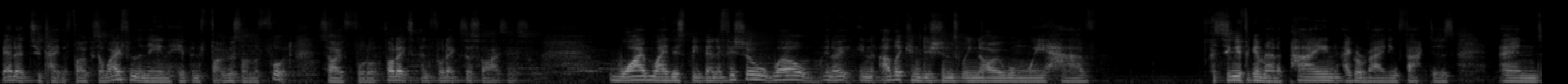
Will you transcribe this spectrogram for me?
better to take the focus away from the knee and the hip and focus on the foot. So foot orthotics and foot exercises. Why may this be beneficial? Well, you know, in other conditions, we know when we have a significant amount of pain, aggravating factors, and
